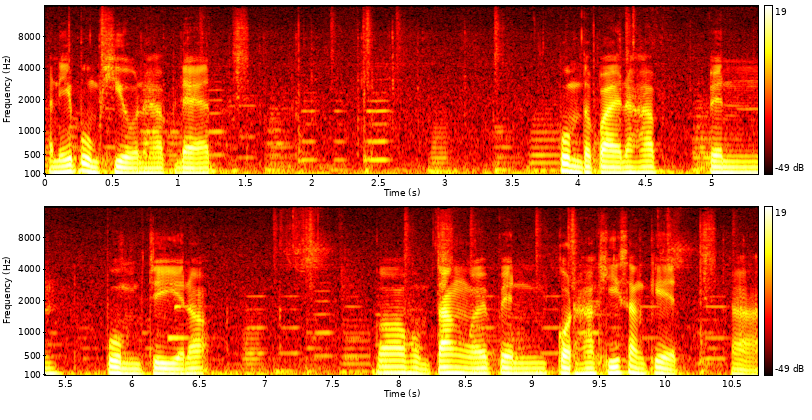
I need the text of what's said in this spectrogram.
อันนี้ปุ่ม Q นะครับแดดปุ่มต่อไปนะครับ เป็นปุ่ม G เนาะก็ผมตั้งไว้เป็นกดฮาคิสังเกตอ่า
